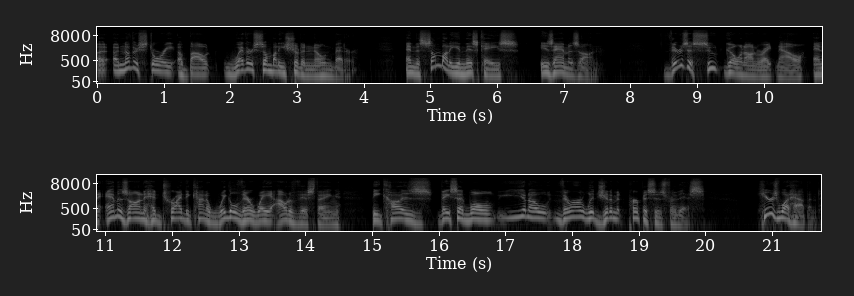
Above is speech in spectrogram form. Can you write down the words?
a, another story about whether somebody should have known better. And the somebody in this case is Amazon there's a suit going on right now, and Amazon had tried to kind of wiggle their way out of this thing because they said, well, you know, there are legitimate purposes for this. Here's what happened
